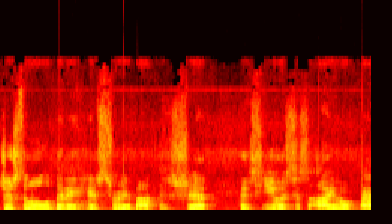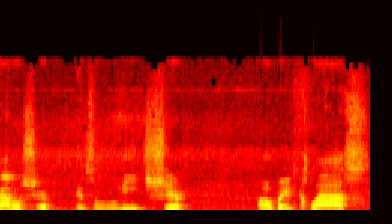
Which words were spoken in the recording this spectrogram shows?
Just a little bit of history about this ship. This USS Iowa battleship is a lead ship of a class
